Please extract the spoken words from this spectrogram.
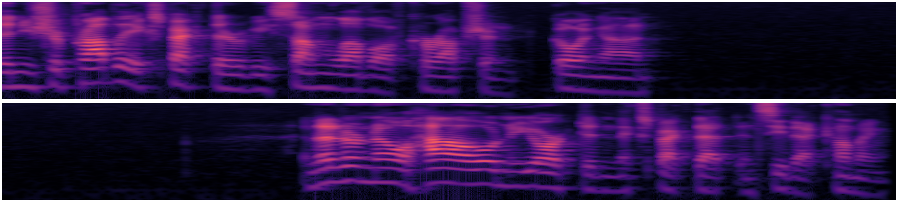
then you should probably expect there to be some level of corruption going on. And I don't know how New York didn't expect that and see that coming.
